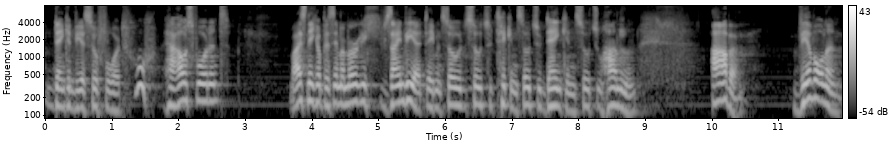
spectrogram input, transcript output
denken wir sofort, herausfordernd, Weiß nicht, ob es immer möglich sein wird, eben so, so zu ticken, so zu denken, so zu handeln. Aber wir wollen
